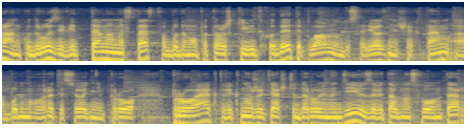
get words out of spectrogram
ранку, друзі. Від теми мистецтва будемо потрошки відходити плавно до серйозніших тем. Будемо говорити сьогодні про проект Вікно життя, що дарує надію. Завітав нас волонтер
